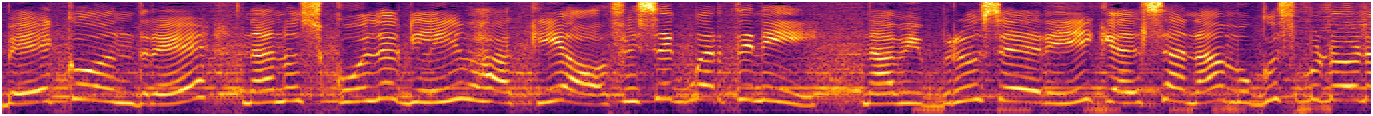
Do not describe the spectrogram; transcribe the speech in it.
ಬೇಕು ಅಂದ್ರೆ ನಾನು ಸ್ಕೂಲಿಗೆ ಲೀವ್ ಹಾಕಿ ಆಫೀಸಿಗೆ ಬರ್ತೀನಿ. ನಾವಿಬ್ರು ಸೇರಿ ಕೆಲಸನ ಮುಗಿಸ್ಬಿಡೋಣ.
